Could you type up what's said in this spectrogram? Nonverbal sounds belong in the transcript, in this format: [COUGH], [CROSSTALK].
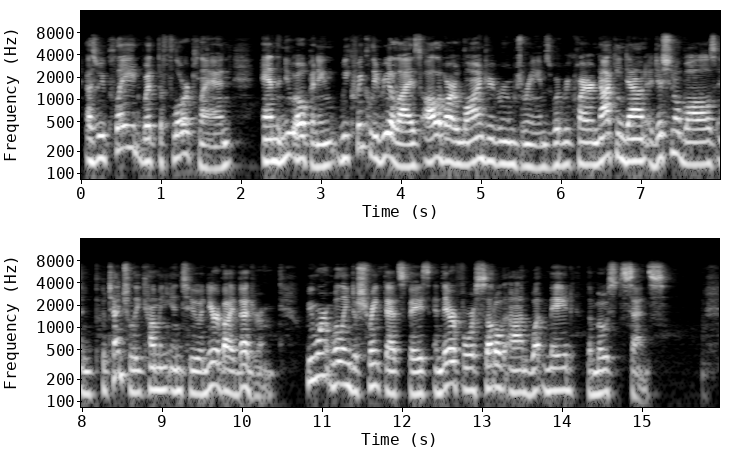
As we played with the floor plan and the new opening, we quickly realized all of our laundry room dreams would require knocking down additional walls and potentially coming into a nearby bedroom. We weren't willing to shrink that space and therefore settled on what made the most sense.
